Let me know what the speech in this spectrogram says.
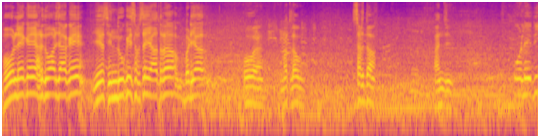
वो लेके हरिद्वार जाके ये सिंधु की सबसे यात्रा बढ़िया वो है मतलब ਸਰਦਾ ਹਾਂਜੀ ओले दी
